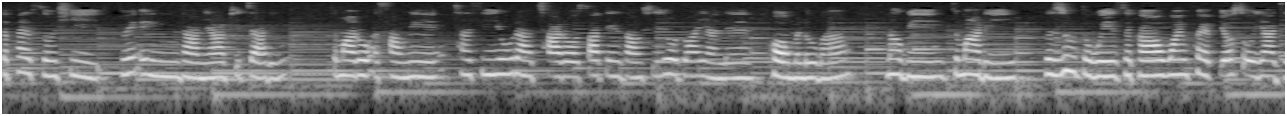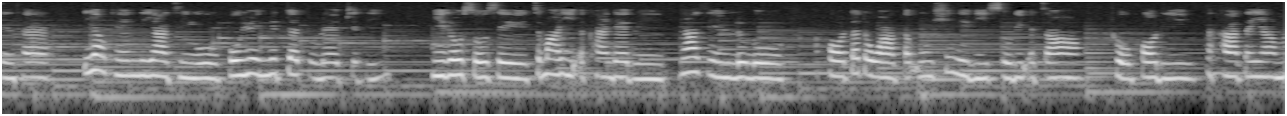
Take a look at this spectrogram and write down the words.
တစ်ဖက်စွန်းရှိတွင်းအိမ်သာများဖြစ်ကြသည်ကျမတို့အဆောင်နှင့်ခြံစည်းရိုးတာခြားသောစာတင်ဆောင်ရှိတို့တွားရန်လည်းခေါ်မလိုပါနောက်ပြီးကျမသည်ပစုတဝေစကားဝိုင်းဖွဲ့ပြောဆိုရခြင်းထက်တယောက်တည်းနေရခြင်းကိုပို၍နှစ်သက်သူလည်းဖြစ်သည်ဤသို့ဆိုစေကျမ၏အခန်းထဲတွင်ညစဉ်လိုလိုအ ဖော်တတဝတဦးရှိနေပြီဆိုသည့်အကြောင်းထိုဖော်သည်တခါတရံမ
